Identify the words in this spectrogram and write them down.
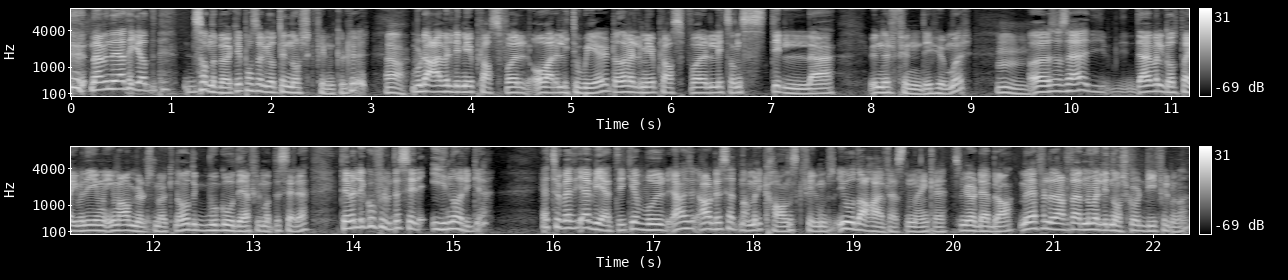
Nei, men jeg tenker at Sånne bøker passer veldig godt til norsk filmkultur. ja. Hvor det er veldig mye plass for å være litt weird, og det er veldig mye plass for litt sånn stille, underfundig humor. Mm. Så jeg, det er et veldig godt poeng med de Ingvar Ambjørnsen-bøkene og hvor gode de er å filmatisere. Det er veldig god filmatisere i Norge. Jeg, tror, jeg, vet ikke hvor Jeg har aldri sett en amerikansk film Jo, da har jeg forresten, egentlig, som gjør det bra. Men jeg føler det er noe veldig norsk over de filmene.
